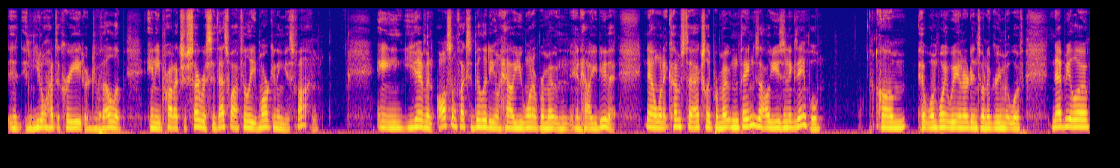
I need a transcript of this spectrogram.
and you don't have to create or develop any products or services. That's why affiliate marketing is fun. And you have an awesome flexibility on how you want to promote and, and how you do that. Now, when it comes to actually promoting things, I'll use an example. Um, at one point, we entered into an agreement with Nebula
